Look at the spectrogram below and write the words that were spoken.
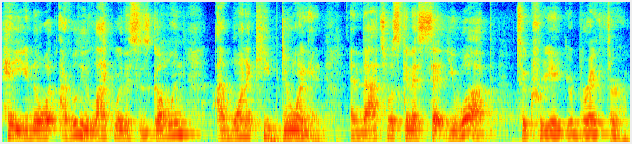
hey, you know what? I really like where this is going. I want to keep doing it. And that's what's going to set you up to create your breakthrough.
